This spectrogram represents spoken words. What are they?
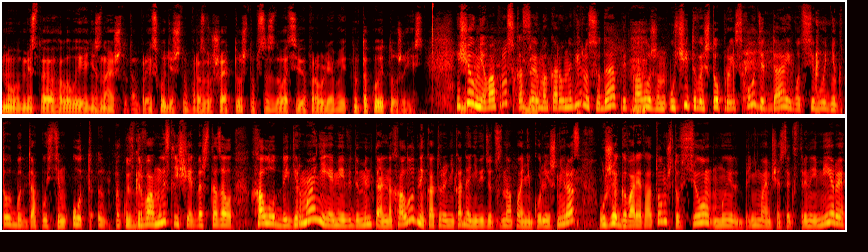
ну, вместо головы я не знаю, что там происходит, чтобы разрушать то, чтобы создавать себе проблемы. Ну, такое тоже есть. Еще у меня вопрос касаемо да. коронавируса, да, предположим, учитывая, что происходит, да, и вот сегодня кто бы, допустим, от э, такой здравомыслящей, я бы даже сказала, холодной Германии, я имею в виду ментально холодной, которая никогда не ведется на панику лишний раз, уже говорят о том, что все, мы принимаем сейчас экстренные меры,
